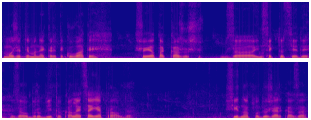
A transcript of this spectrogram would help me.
Можете мене критикувати, що я так кажу за інсектициди, за обробіток, але це є правда. Сідна плодожерка, за,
